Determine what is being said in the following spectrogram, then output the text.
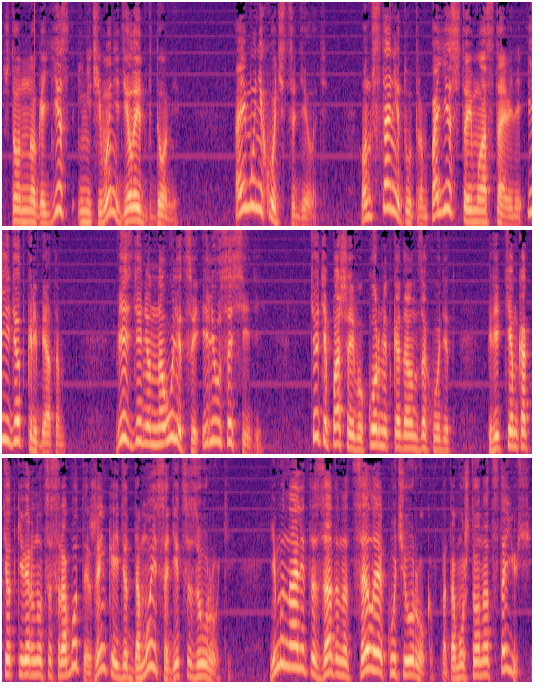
что он много ест и ничего не делает в доме. А ему не хочется делать. Он встанет утром, поест, что ему оставили, и идет к ребятам. Весь день он на улице или у соседей. Тетя Паша его кормит, когда он заходит. Перед тем, как тетки вернутся с работы, Женька идет домой и садится за уроки. Ему налито задана целая куча уроков, потому что он отстающий.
